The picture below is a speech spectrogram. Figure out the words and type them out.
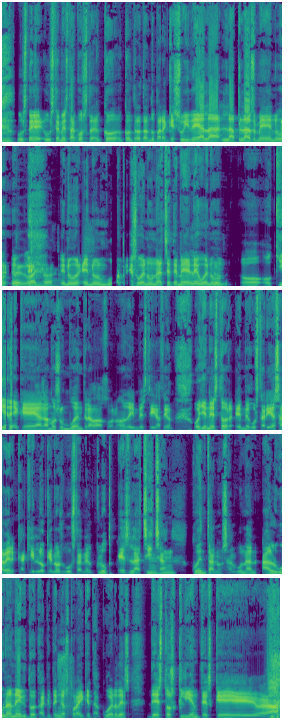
usted, usted me está contratando para que su idea la, plasme en un, en un, en, un, WordPress o en un HTML o en un o, quiere que hagamos un buen trabajo ¿no? de investigación. Oye, Néstor, eh, me gustaría saber que aquí lo que nos gusta en el club es la chicha. Cuéntanos alguna, alguna anécdota que tengas por ahí que te acuerdes de estos clientes que, ¡ah!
